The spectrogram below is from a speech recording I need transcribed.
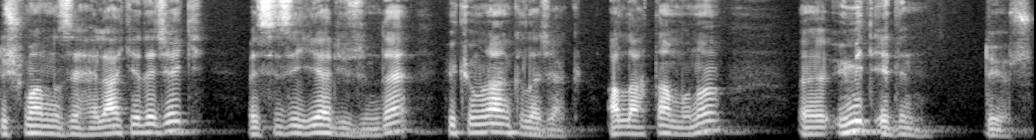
düşmanınızı helak edecek ve sizi yeryüzünde hükümran kılacak. Allah'tan bunu e, ümit edin diyor.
